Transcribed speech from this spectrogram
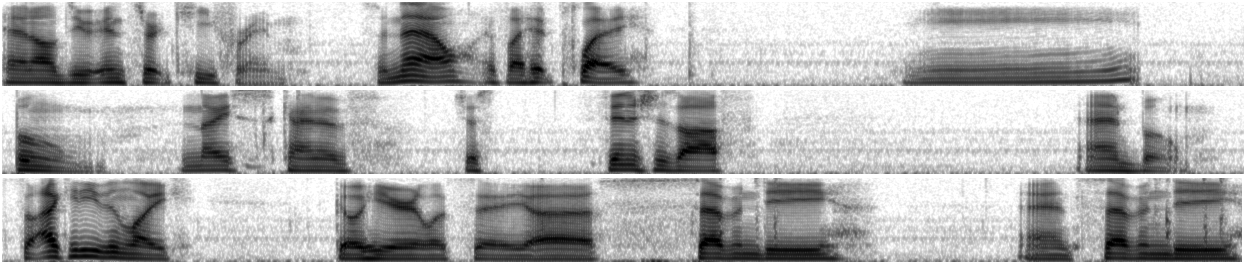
and I'll do insert keyframe. So now if I hit play, boom, nice kind of just finishes off and boom. So I could even like go here, let's say uh, 70 and 70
